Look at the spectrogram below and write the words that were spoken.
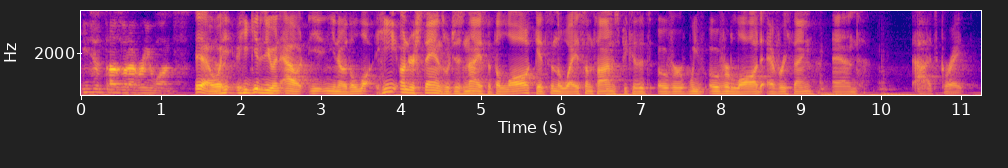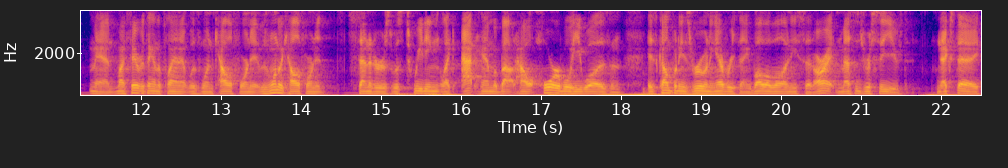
he just does whatever he wants. Yeah, well, he, he gives you an out. You, you know, the law. He understands, which is nice, that the law gets in the way sometimes because it's over. We've overlawed everything, and ah, it's great. Man, my favorite thing on the planet was when California. It was one of the California senators was tweeting like at him about how horrible he was and his company's ruining everything. Blah blah blah. And he said, "All right, message received. Next day,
